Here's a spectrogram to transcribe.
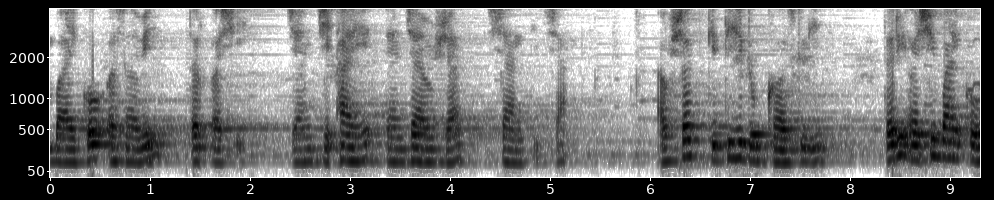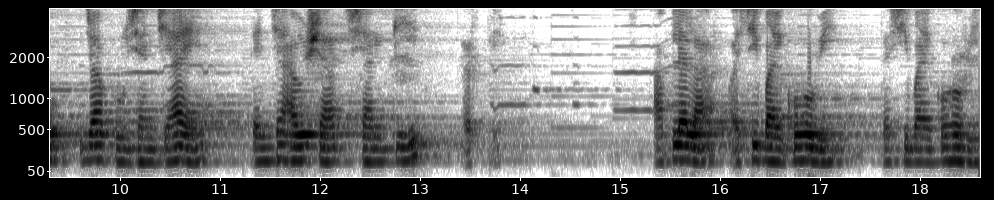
बायको असावी तर अशी ज्यांची आहे त्यांच्या आयुष्यात शांतीच शांती. आयुष्यात कितीही दुःख असली तरी अशी बायको ज्या पुरुषांची आहे त्यांच्या आयुष्यात शांती असते. आपल्याला अशी बायको हवी तशी बायको हवी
